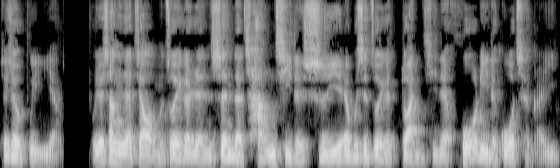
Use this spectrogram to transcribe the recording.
这就不一样。我觉得上帝在教我们做一个人生的长期的事业，而不是做一个短期的获利的过程而已。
